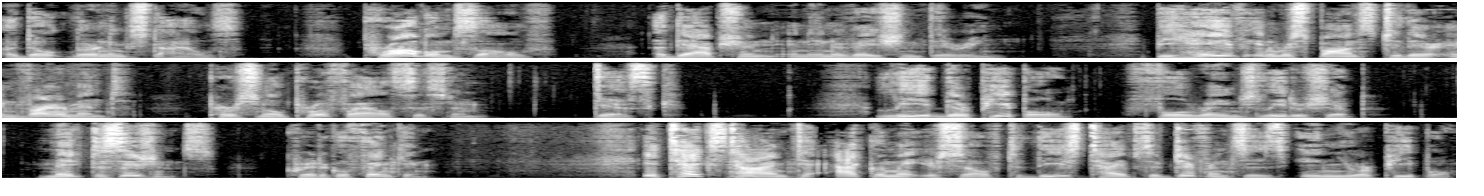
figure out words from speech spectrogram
adult learning styles, problem solve, adaptation and innovation theory, behave in response to their environment, personal profile system, DISC, lead their people, full range leadership, make decisions, critical thinking. It takes time to acclimate yourself to these types of differences in your people,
